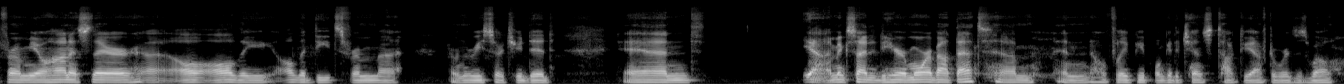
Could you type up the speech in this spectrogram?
from Johannes there. Uh, all all the all the deets from uh, from the research you did, and yeah, I'm excited to hear more about that. Um, and hopefully people get a chance to talk to you afterwards as well.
